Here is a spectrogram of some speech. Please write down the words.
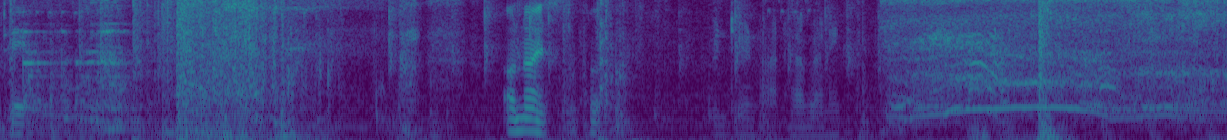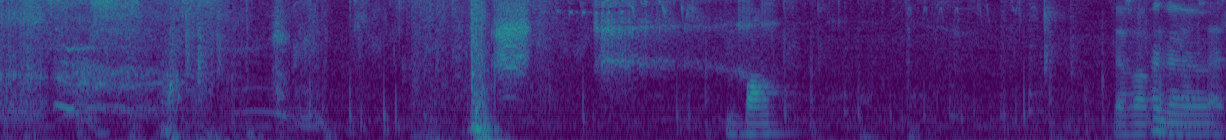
Okay. Oh, nice. We do not have any. Bonked. There's one coming Hello. outside.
